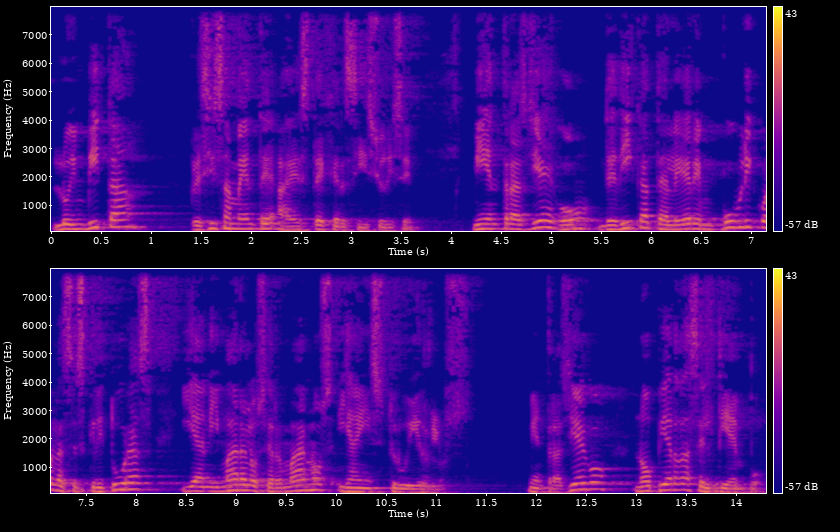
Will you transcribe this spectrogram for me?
lo invita precisamente a este ejercicio. Dice, Mientras llego, dedícate a leer en público las escrituras y a animar a los hermanos y a instruirlos. Mientras llego, no pierdas el tiempo.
